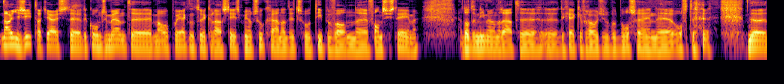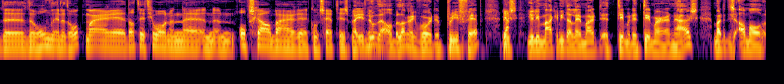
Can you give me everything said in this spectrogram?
Nou, je ziet dat juist de consumenten, maar ook projectontwikkelaars steeds meer op zoek gaan naar dit soort type van, uh, van systemen. En dat er niet meer inderdaad uh, de gekke vrouwtjes op het bos zijn of de, de, de, de, honden in het hok, maar dat dit gewoon een, een, een opschaalbaar concept is. Maar je noemde al een belangrijk woord, de prefab. Dus ja. jullie maken niet alleen maar het timmer de timmer een huis, maar het is allemaal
